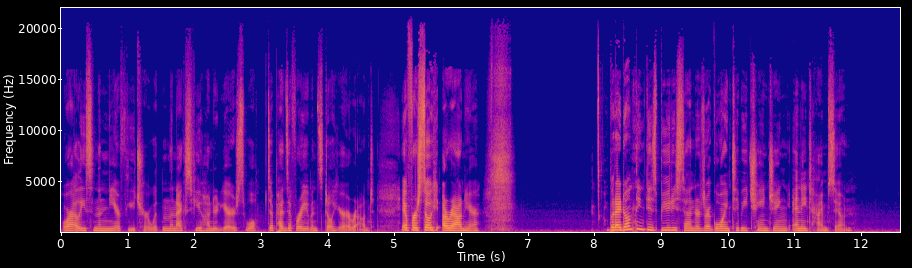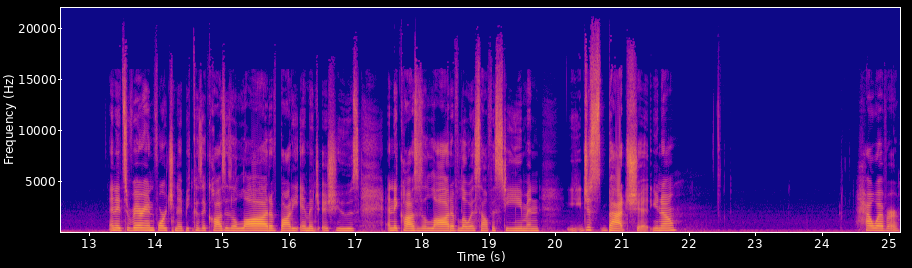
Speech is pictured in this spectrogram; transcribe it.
Or at least in the near future, within the next few hundred years. Well, depends if we're even still here around. If we're still around here. But I don't think these beauty standards are going to be changing anytime soon. And it's very unfortunate because it causes a lot of body image issues and it causes a lot of low self esteem and just bad shit, you know? However,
